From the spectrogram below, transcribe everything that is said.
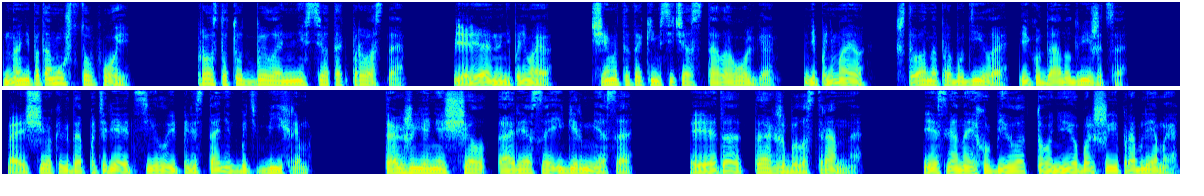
Но не потому, что тупой. Просто тут было не все так просто. Я реально не понимаю, чем это таким сейчас стала Ольга? Не понимаю, что она пробудила и куда оно движется. А еще, когда потеряет силу и перестанет быть вихрем. Также я не ощущал Ариаса и Гермеса, и это также было странно. Если она их убила, то у нее большие проблемы.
